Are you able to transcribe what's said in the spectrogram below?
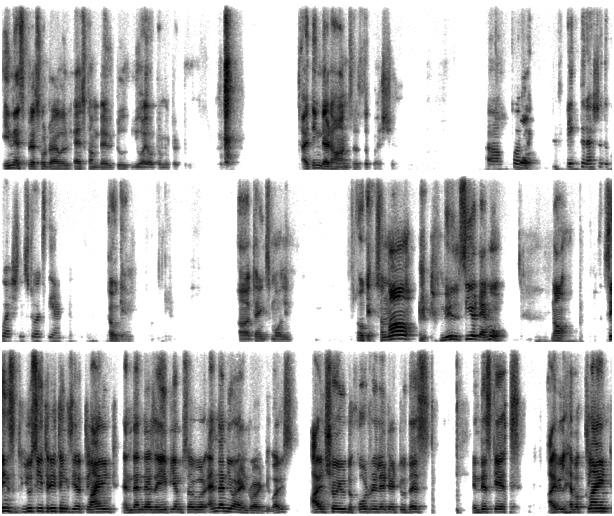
in espresso driver as compared to ui automator 2 I think that answers the question. Uh, perfect. Take the rest of the questions towards the end. Okay. Uh, thanks, Molly. Okay, so now we'll see a demo. Now, since you see three things here, client, and then there's a Appium server, and then your Android device, I'll show you the code related to this. In this case, I will have a client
